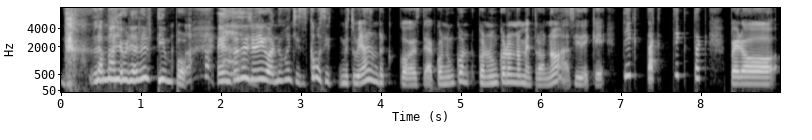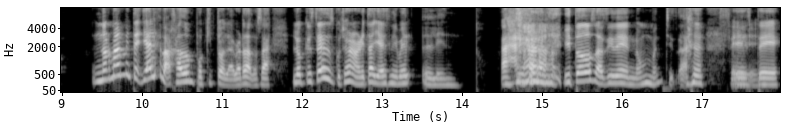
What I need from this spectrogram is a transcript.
la mayoría del tiempo. Entonces yo digo, no manches, es como si me estuvieran reco- este, con, un, con un cronómetro, ¿no? Así de que tic, tac, tic, tac, pero... Normalmente ya le he bajado un poquito, la verdad. O sea, lo que ustedes escucharon ahorita ya es nivel lento. y todos así de no manches. Este,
